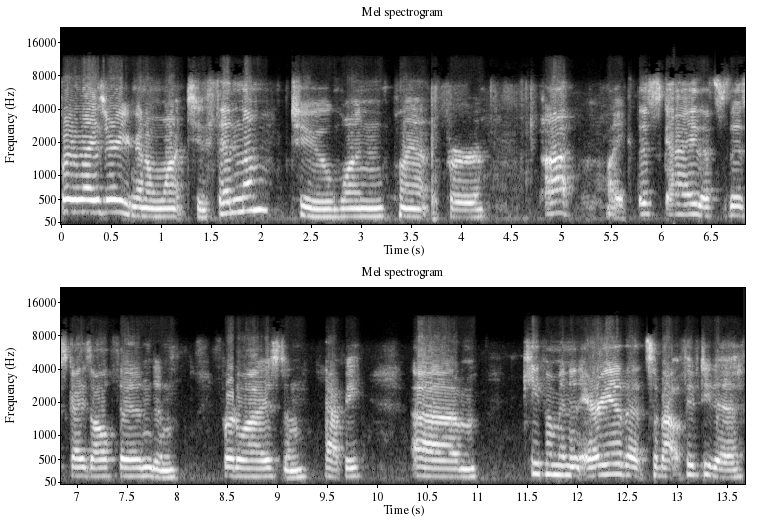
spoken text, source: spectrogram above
fertilizer. You're going to want to thin them to one plant per pot, like this guy. That's this guy's all thinned and fertilized and happy. Um, keep them in an area that's about 50 to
